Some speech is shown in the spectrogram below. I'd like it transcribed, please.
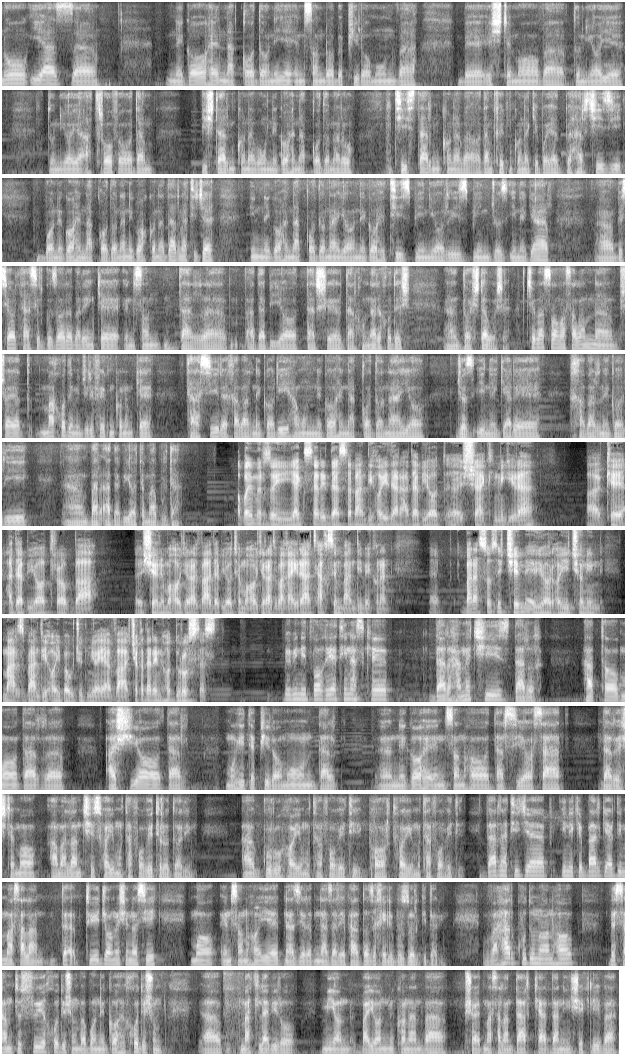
نوعی از نگاه نقادانه انسان را به پیرامون و به اجتماع و دنیای دنیای اطراف آدم بیشتر می‌کنه و اون نگاه نقادانه رو تیزتر می‌کنه و آدم فکر می‌کنه که باید به هر چیزی با نگاه نقادانه نگاه کنه. در نتیجه این نگاه نقادانه یا نگاه تیزبین یا ریزبین جزئی نگر بسیار تاثیرگذاره برای اینکه انسان در ادبیات در شعر در هنر خودش داشته باشه. چه بسا مثلا شاید من خودم اینجوری فکر می‌کنم که تاثیر خبرنگاری همون نگاه نقادانه یا جزئی نگر خبرنگاری بر ادبیات ما بوده. آقای مرزایی یک سری دستبندی هایی در ادبیات شکل می‌گیره که ادبیات را به شعر مهاجرت و ادبیات مهاجرت و غیره تقسیم بندی می‌کنن. بر اساس چه معیارهایی چنین مرزبندی هایی به وجود می آید و چقدر اینها درست است؟ ببینید واقعیت این است که در همه چیز در حتی ما در اشیا در محیط پیرامون در نگاه انسان ها در سیاست در اجتماع عملا چیزهای متفاوتی رو داریم. گروه های متفاوتی پارت های متفاوتی. در نتیجه اینه که برگردیم مثلا توی جامعه شناسی ما انسان های نظریه پرداز خیلی بزرگی داریم و هر کدوم آنها به سمت سوی خودشون و با نگاه خودشون مطلبی رو میان بیان می‌کنن و شاید مثلا درک کردن این شکلی و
